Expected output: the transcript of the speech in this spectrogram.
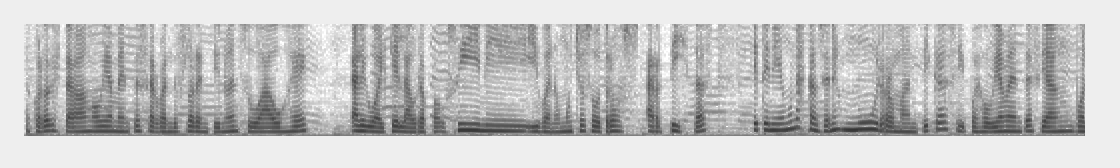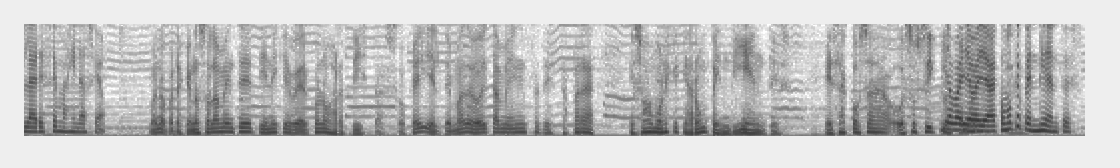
Me acuerdo que estaban obviamente Servando y Florentino en su auge, al igual que Laura Pausini y bueno, muchos otros artistas que tenían unas canciones muy románticas y pues obviamente hacían volar esa imaginación. Bueno, pero es que no solamente tiene que ver con los artistas, ¿ok? Y el tema de hoy también pues, está para esos amores que quedaron pendientes, esas cosas o esos ciclos. Ya va, ya va, ¿cómo ya, es? ¿cómo que pendientes?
